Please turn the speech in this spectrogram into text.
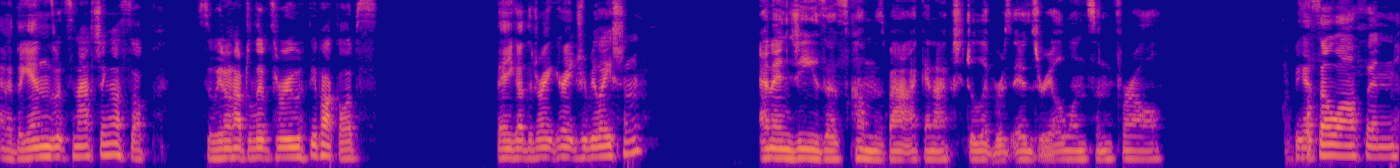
And it begins with snatching us up so we don't have to live through the apocalypse. Then you got the great, great tribulation. And then Jesus comes back and actually delivers Israel once and for all. Because so often,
